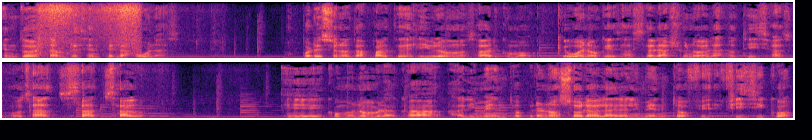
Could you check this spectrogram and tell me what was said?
En todo están presentes las unas. Por eso en otras partes del libro vamos a ver como qué bueno que es hacer ayuno de las noticias o sat, sat, eh, como nombra acá alimento, pero no solo habla del alimento físico,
